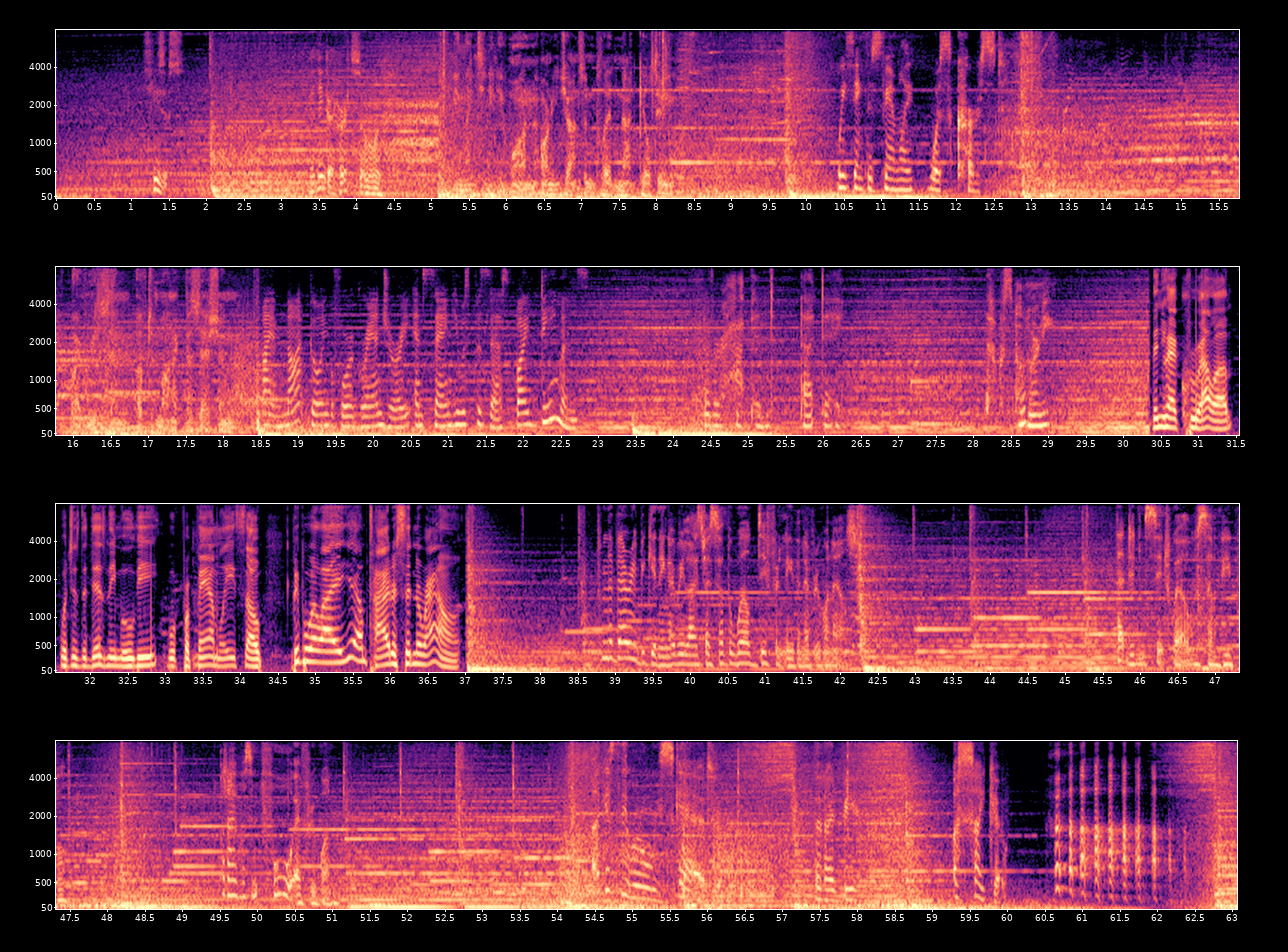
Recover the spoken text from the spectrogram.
Jesus. I think I hurt someone. In 1981, Arne Johnson pled not guilty. We think this family was cursed. by reason of demonic possession. I am not going before a grand jury and saying he was possessed by demons. Whatever happened that day. That was not Arne. Then you had Cruella, which is the Disney movie for families. So people were like, yeah, I'm tired of sitting around. From the very beginning, I realized I saw the world differently than everyone else. That didn't sit well with some people. But I wasn't for everyone. Guess they were always scared that I'd be a psycho.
